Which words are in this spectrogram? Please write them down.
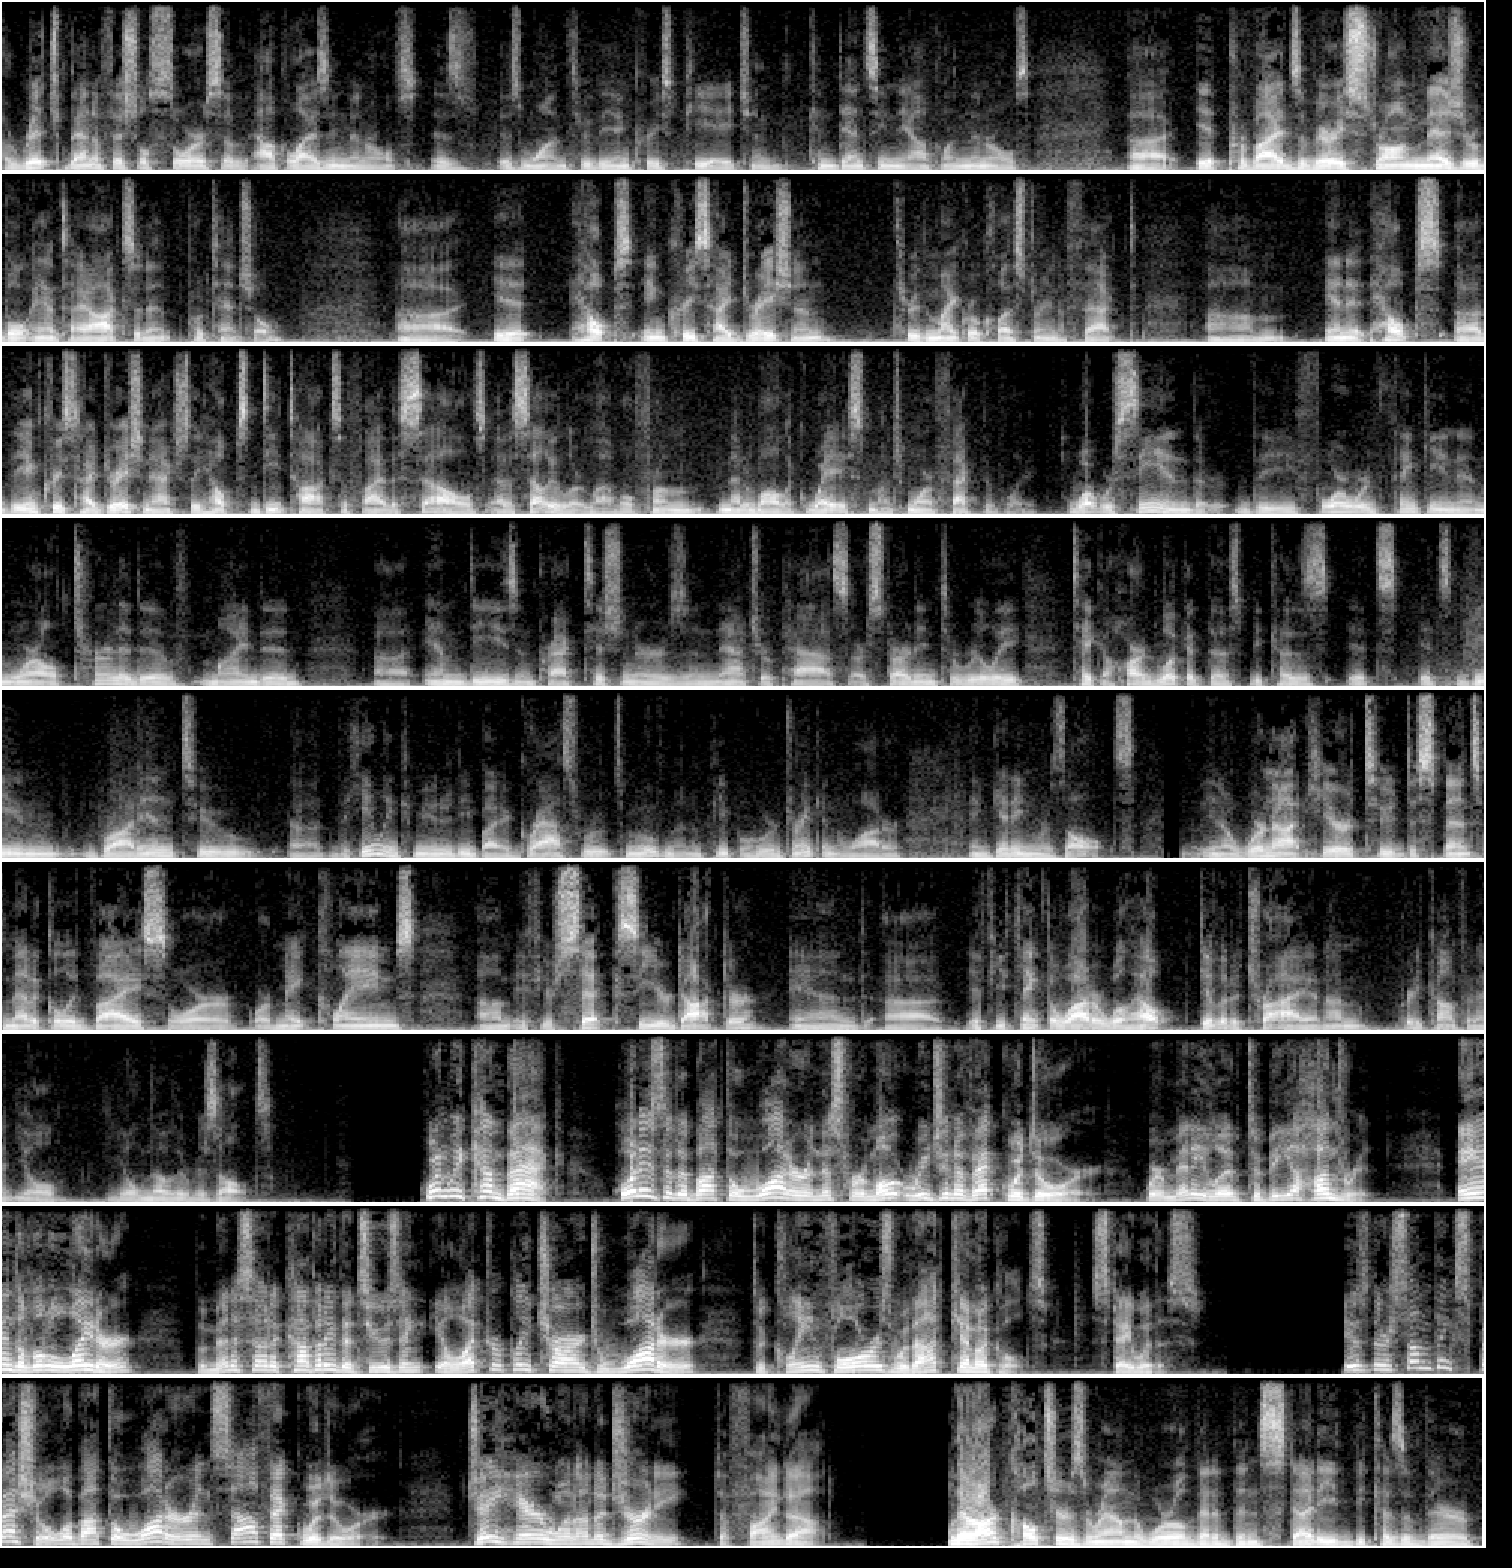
a rich beneficial source of alkalizing minerals is, is one through the increased pH and condensing the alkaline minerals. Uh, it provides a very strong measurable antioxidant potential. Uh, it helps increase hydration through the microclustering effect. Um, and it helps, uh, the increased hydration actually helps detoxify the cells at a cellular level from metabolic waste much more effectively. What we're seeing, the, the forward thinking and more alternative minded uh, MDs and practitioners and naturopaths are starting to really take a hard look at this because it's, it's being brought into uh, the healing community by a grassroots movement of people who are drinking the water and getting results. You know, we're not here to dispense medical advice or, or make claims. Um, if you're sick, see your doctor, and uh, if you think the water will help, give it a try, and I'm pretty confident you'll, you'll know the results. When we come back, what is it about the water in this remote region of Ecuador? where many live to be 100. And a little later, the Minnesota company that's using electrically charged water to clean floors without chemicals. Stay with us. Is there something special about the water in South Ecuador? Jay Hare went on a journey to find out. There are cultures around the world that have been studied because of their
